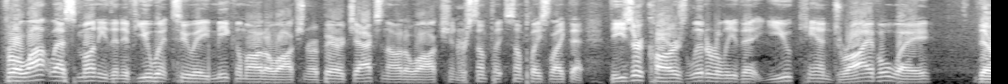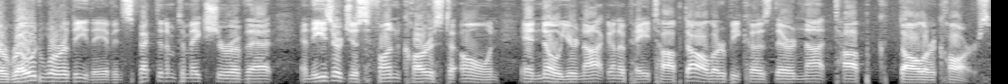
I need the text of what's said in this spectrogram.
for a lot less money than if you went to a Mecum auto auction or a Barrett Jackson auto auction or someplace, someplace like that. These are cars literally that you can drive away. They're roadworthy. They have inspected them to make sure of that. And these are just fun cars to own. And no, you're not going to pay top dollar because they're not top dollar cars.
